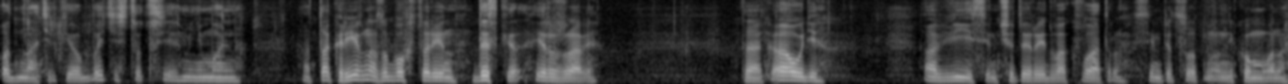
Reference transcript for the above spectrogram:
Одна тільки оббитість тут є мінімальна. А так рівно з обох сторін. Диски і ржаві. Так, Audi A8 4,2 Quattro 7500, ну нікому вона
